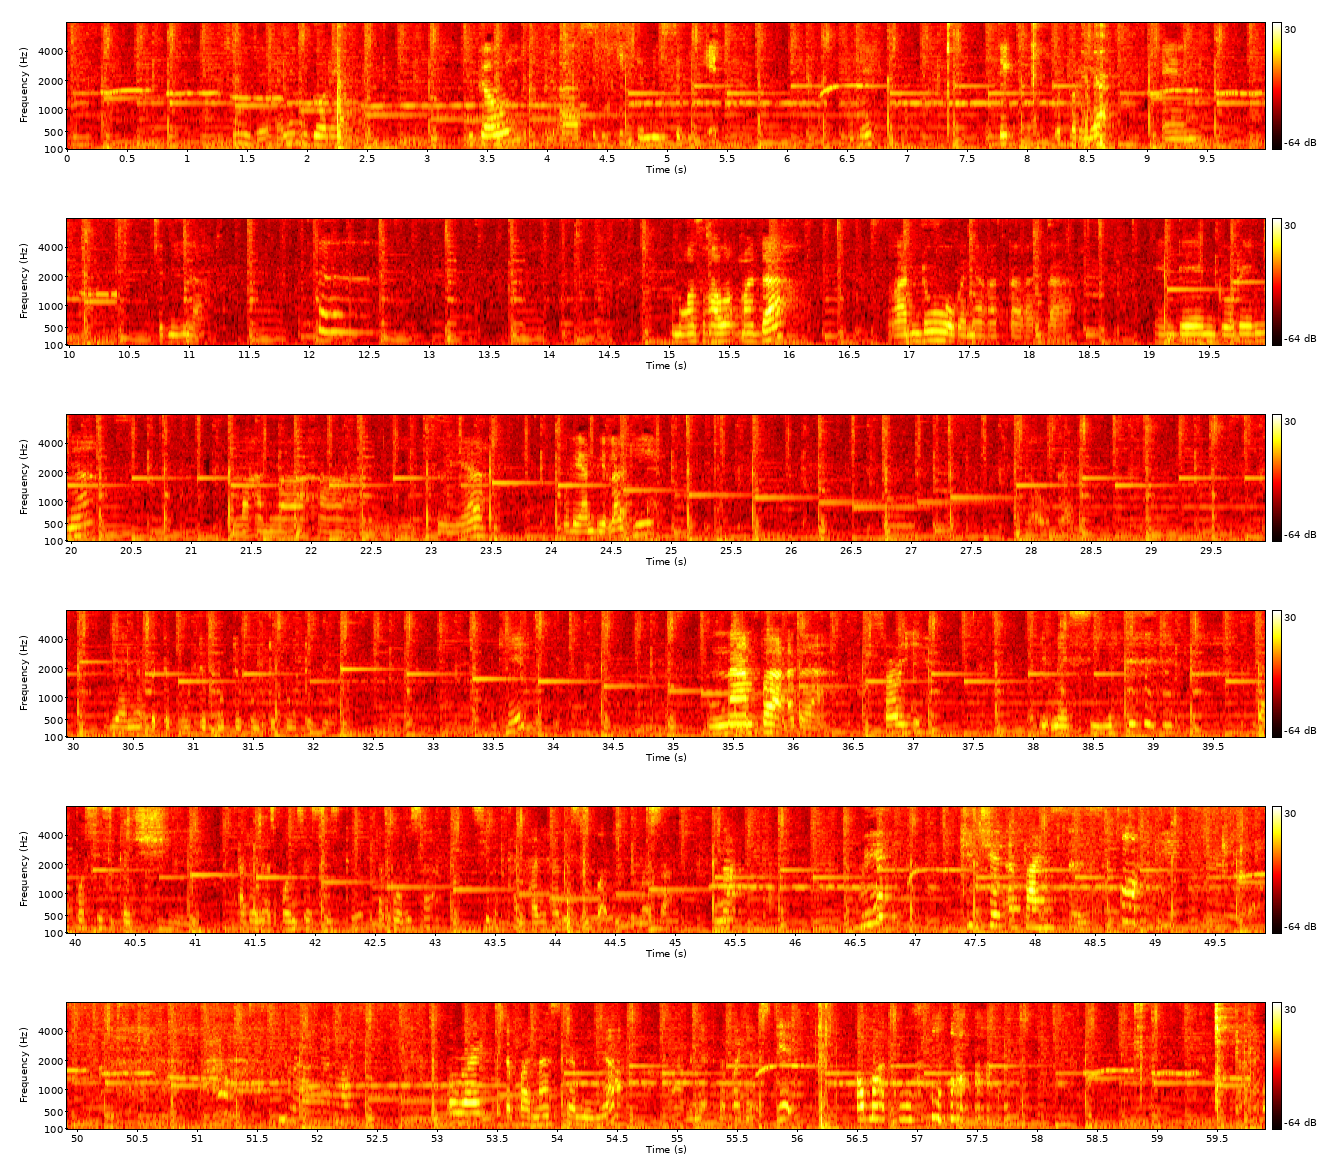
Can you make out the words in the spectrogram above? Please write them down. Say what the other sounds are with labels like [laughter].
Macam je. Ini digoreng. Digaul uh, sedikit demi sedikit. Ok take the periak and macam ni lah. Menurut Sarawak Madah Rando yang rata-rata and then gorengnya perlahan-lahan gitu ya. Boleh ambil lagi? Gaulkan biarnya berdebu debu debu debu debu. Ok nampak ada? Sorry. A bit messy. [laughs] Dapur Siska Shi ada nak sponsor Siska dapur besar? Silakan. Hari-hari saya buat video masak. Nak? With kitchen appliances. Oh. Alright, kita panaskan minyak. Ha, minyak kena banyak sikit. Oh, maku. [laughs]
